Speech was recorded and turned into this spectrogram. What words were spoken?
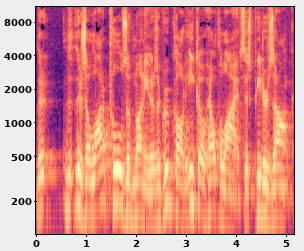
there, there's a lot of pools of money. There's a group called EcoHealth Alliance, this Peter Daszak.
